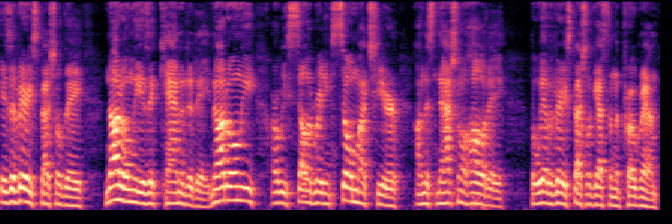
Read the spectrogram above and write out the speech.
is a very special day. Not only is it Canada Day, not only are we celebrating so much here on this national holiday, but we have a very special guest on the program.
